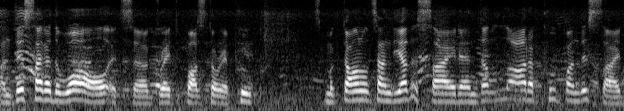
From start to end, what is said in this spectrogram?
on this side of the wall, it's a great depository of poop. It's McDonald's on the other side, and a lot of poop on this side.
